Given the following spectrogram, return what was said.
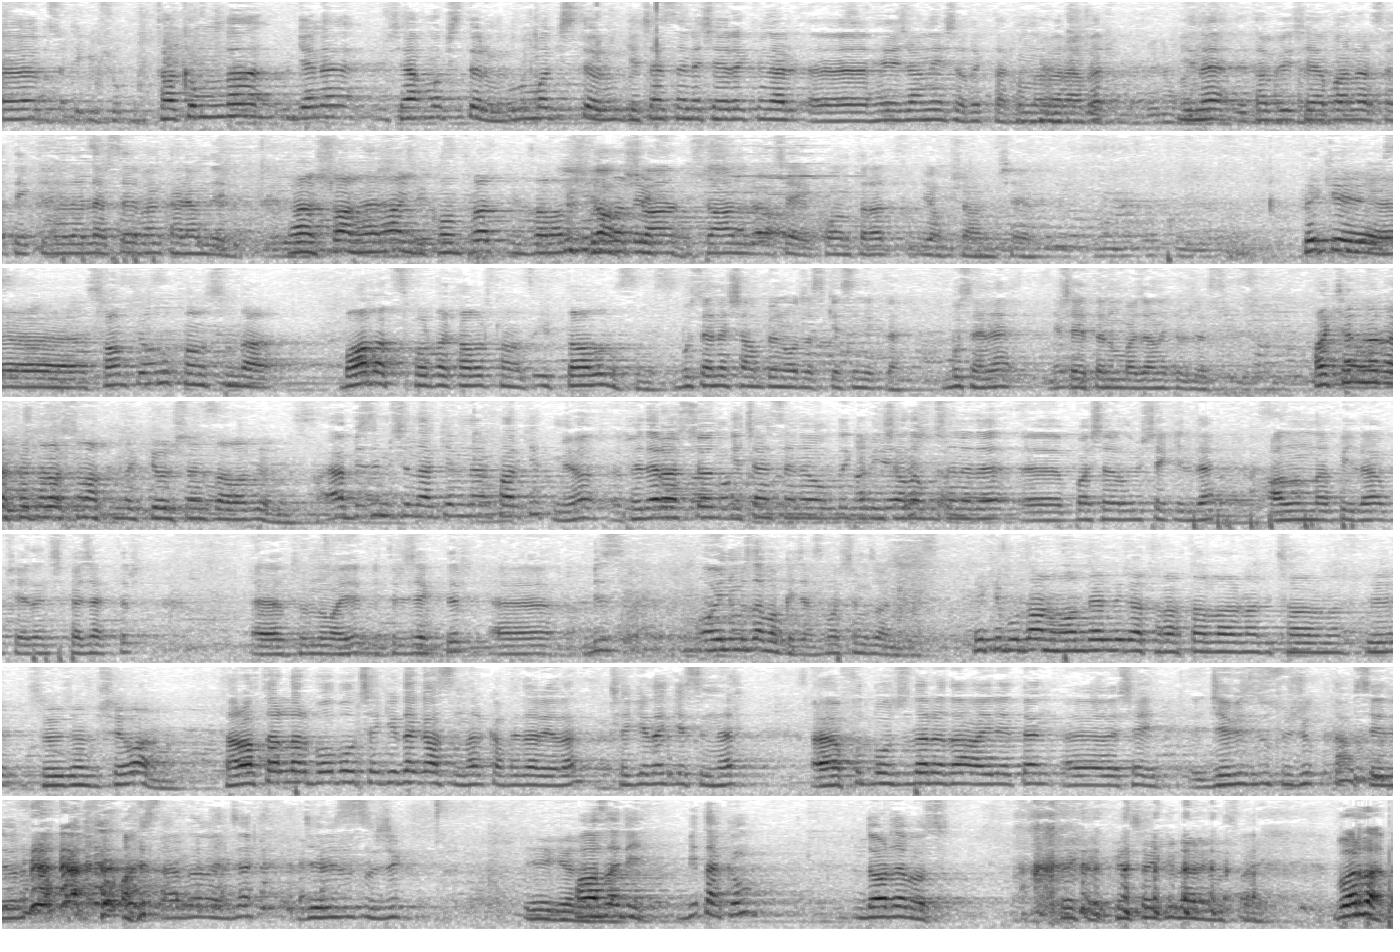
takımda gene şey yapmak istiyorum, bulunmak istiyorum. Geçen sene çeyrek final e, heyecanı yaşadık takımla beraber. Yine e, tabii şey yaparlarsa, teklif ederlerse ben kalemdeyim. Yani şu an herhangi bir kontrat imzalamış durumda Yok şu an, şu an şey kontrat yok şu an bir şey. Peki e, şampiyonluk konusunda Bağdat Spor'da kalırsanız iddialı mısınız? Bu sene şampiyon olacağız kesinlikle. Bu sene şeytanın bacağını kıracağız. Hakemler ve federasyon hakkındaki görüşlerinizi alabilir miyiz? Ya bizim için hakemler fark etmiyor. Federasyon geçen sene olduğu gibi inşallah bu sene de e, başarılı bir şekilde alnın lafıyla bu şeyden çıkacaktır. E, turnuvayı bitirecektir. E, biz oyunumuza bakacağız, maçımızı oynayacağız. Peki buradan Wonder Liga taraftarlarına bir çağrınız, bir söyleyeceğiniz bir şey var mı? Taraftarlar bol bol çekirdek alsınlar kafeteryadan. Çekirdek yesinler. E, futbolculara da ayrıyeten e, şey cevizli sucuk tavsiye ediyorum. Maçlardan önce cevizli sucuk İyi gelin. fazla değil. Bir takım dörde bölsün. Peki teşekkürler Yunus Bey. Bu arada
